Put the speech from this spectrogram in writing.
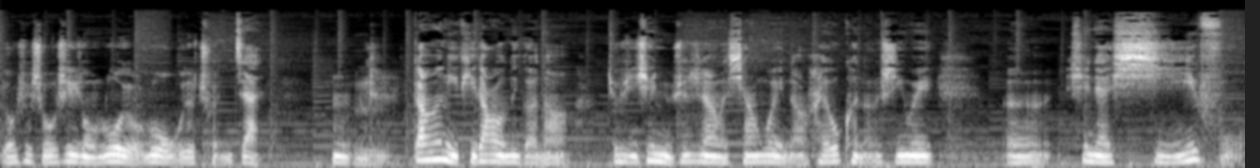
有些时候是一种若有若无的存在。嗯嗯。刚刚你提到的那个呢，就是一些女生身上的香味呢，还有可能是因为，嗯，现在洗衣服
